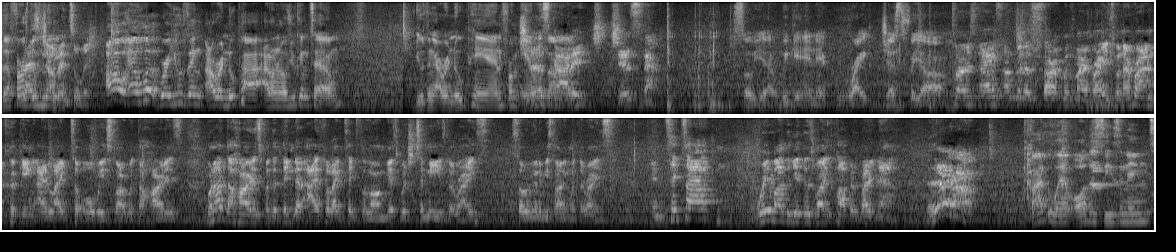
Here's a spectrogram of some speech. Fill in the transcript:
the first Let's jump into it. Oh, and look, we're using our new pot. I don't know if you can tell. Using our new pan from Just Amazon. got it just now. So yeah, we getting it right just for y'all. First, guys, I'm gonna start with my rice. Whenever I'm cooking, I like to always start with the hardest. Well, not the hardest, but the thing that I feel like takes the longest, which to me is the rice. So we're gonna be starting with the rice. And TikTok, we're about to get this rice popping right now. Yeah! By the way, all the seasonings,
